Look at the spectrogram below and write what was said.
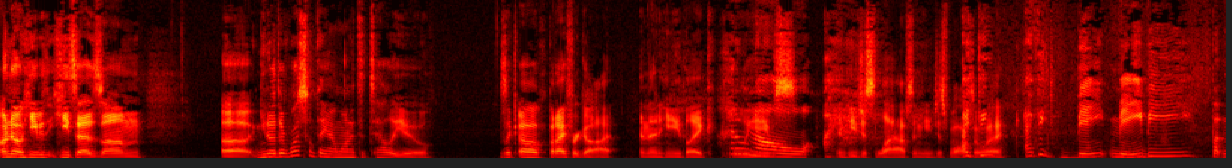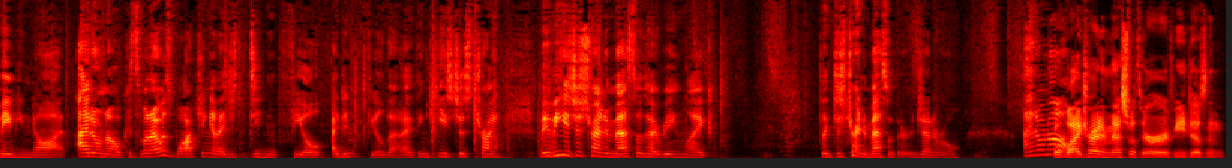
oh no he he says um, uh you know there was something I wanted to tell you. It's like oh but I forgot, and then he like leaves, know. And he just laughs and he just I walks think away. I think may, maybe, but maybe not. I don't know because when I was watching it, I just didn't feel. I didn't feel that. I think he's just trying. Maybe he's just trying to mess with her, being like, like just trying to mess with her in general. I don't know. But why try to mess with her if he doesn't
